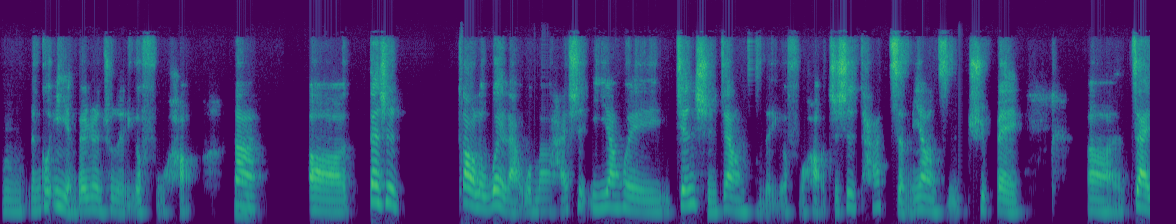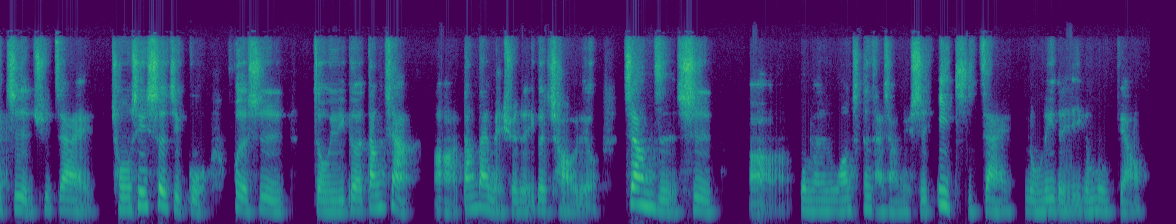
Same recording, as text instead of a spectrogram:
嗯能够一眼被认出的一个符号。那、嗯、呃，但是。到了未来，我们还是一样会坚持这样子的一个符号，只是它怎么样子去被呃再制，去再重新设计过，或者是走一个当下啊、呃、当代美学的一个潮流，这样子是呃我们王成才小女士一直在努力的一个目标。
